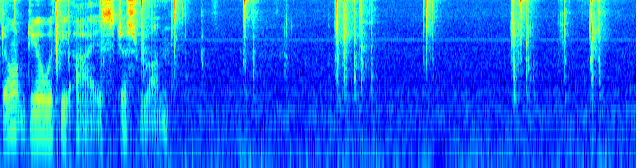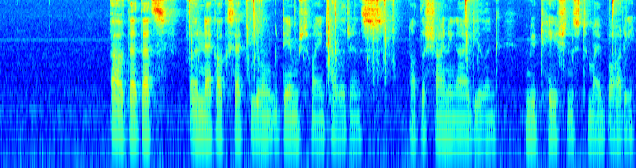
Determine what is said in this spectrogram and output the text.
Don't deal with the eyes, just run. Oh, that that's a Nekok dealing damage to my intelligence, not the Shining Eye dealing mutations to my body.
